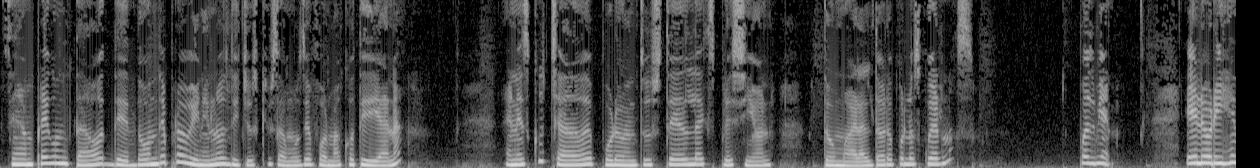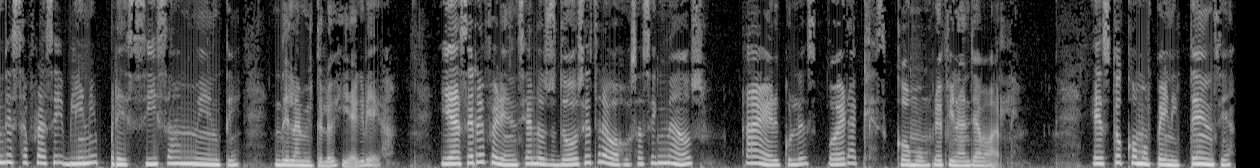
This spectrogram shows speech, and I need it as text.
se han preguntado de dónde provienen los dichos que usamos de forma cotidiana? ¿Han escuchado de pronto ustedes la expresión tomar al toro por los cuernos? Pues bien, el origen de esta frase viene precisamente de la mitología griega y hace referencia a los doce trabajos asignados a Hércules o Heracles, como prefieran llamarle. Esto como penitencia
